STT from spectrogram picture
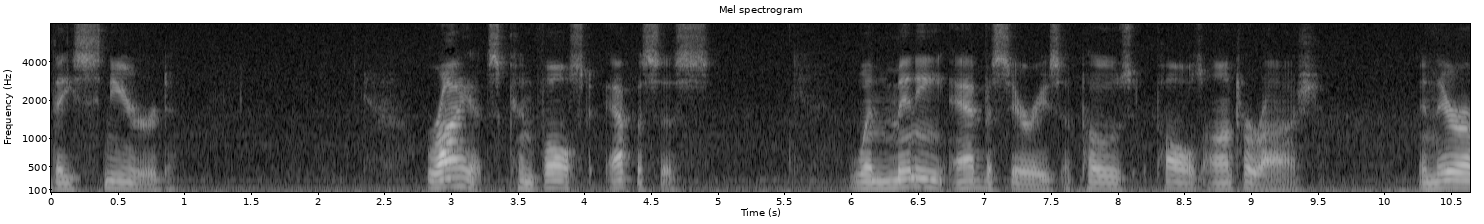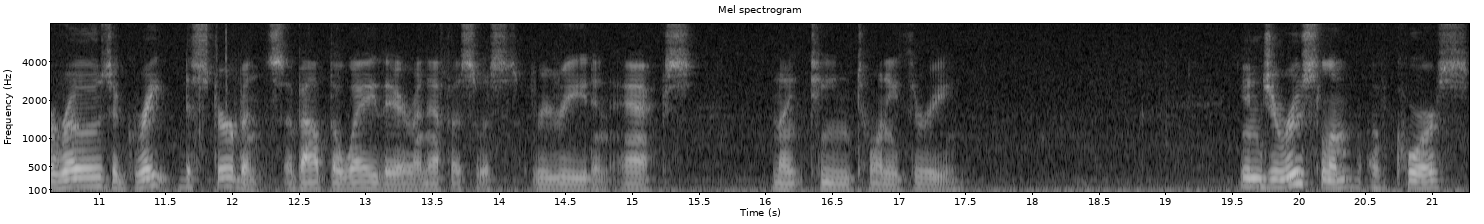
they sneered. Riots convulsed Ephesus when many adversaries opposed Paul's entourage, and there arose a great disturbance about the way there in Ephesus, we read in Acts 19:23. In Jerusalem, of course,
